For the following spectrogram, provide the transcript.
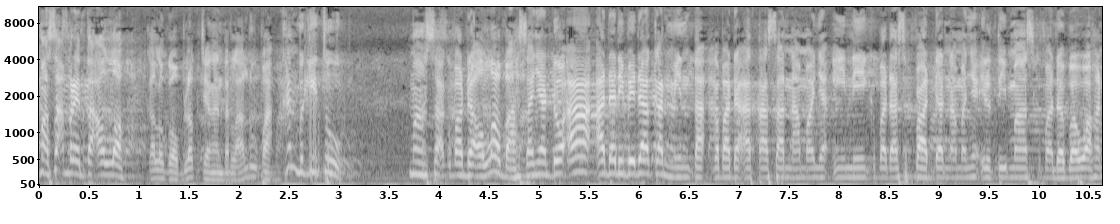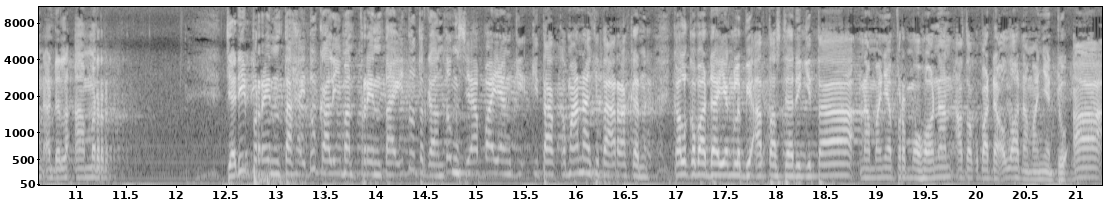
Masa merintah Allah? Kalau goblok jangan terlalu, Pak. Kan begitu. Masa kepada Allah bahasanya doa ada dibedakan minta kepada atasan namanya ini kepada sepadan namanya iltimas kepada bawahan adalah amr jadi perintah itu kalimat perintah itu tergantung siapa yang kita ke mana kita arahkan. Kalau kepada yang lebih atas dari kita namanya permohonan atau kepada Allah namanya doa.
